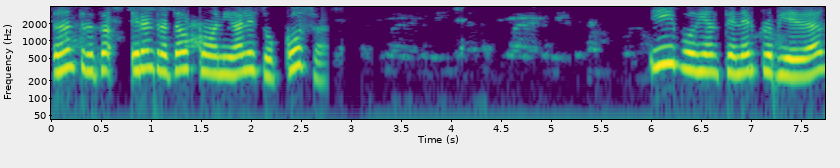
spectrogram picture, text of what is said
eran, eran tratados como animales o cosas. Y podían tener propiedad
